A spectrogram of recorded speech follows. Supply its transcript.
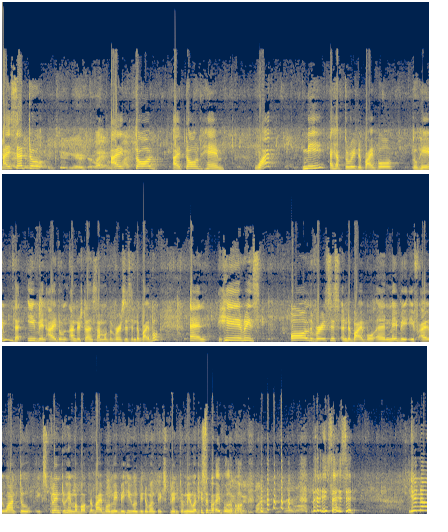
I said to, two years. I I told, that? I told him, what? Me? I have to read the Bible to him that even I don't understand some of the verses in the Bible, and he reads all the verses in the Bible. And maybe if I want to explain to him about the Bible, maybe he will be the one to explain to me what is the Bible about. can explain it to you very well. That is, I said, you know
